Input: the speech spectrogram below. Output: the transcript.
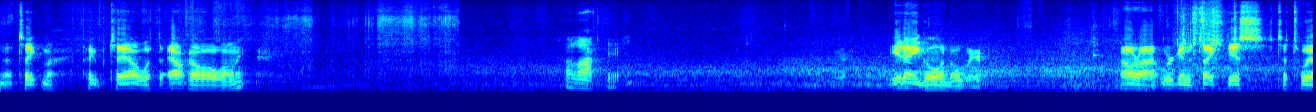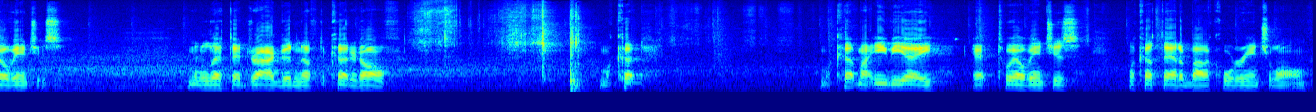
And I take my paper towel with the alcohol on it. I like that. It ain't going nowhere. Alright, we're going to take this to 12 inches. I'm going to let that dry good enough to cut it off. I'm going to cut I'm going to cut my EVA at 12 inches. I'm going to cut that about a quarter inch long.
